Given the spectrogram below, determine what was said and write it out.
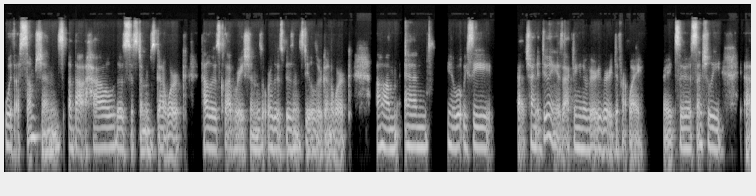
with assumptions about how those systems are going to work how those collaborations or those business deals are going to work. Um, and you know what we see uh, China doing is acting in a very very different way. Right. So essentially, uh,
